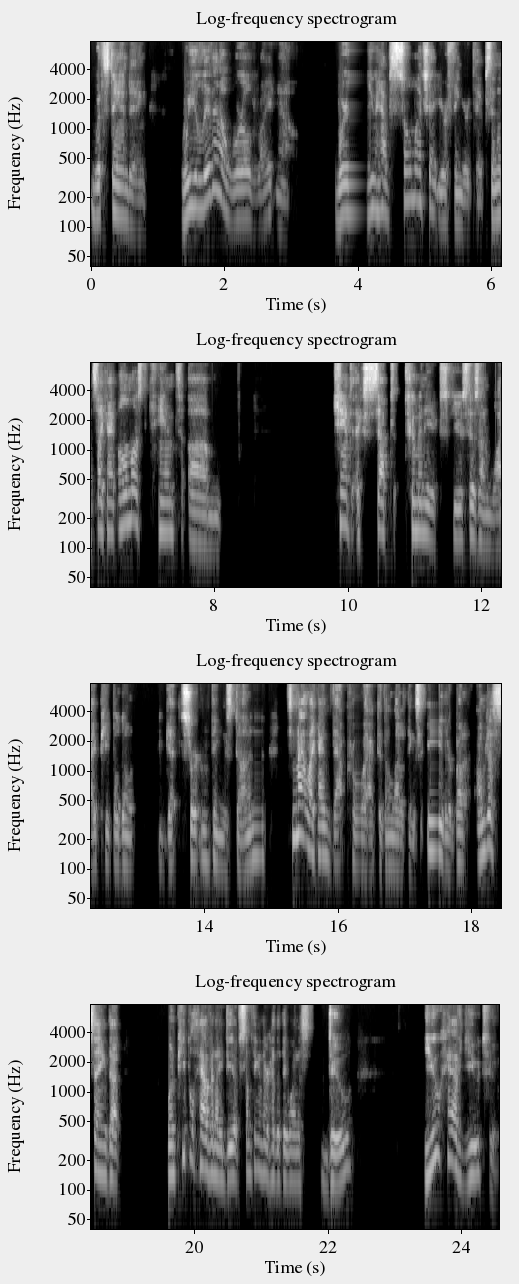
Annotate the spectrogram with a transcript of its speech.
withstanding, we live in a world right now where you have so much at your fingertips. And it's like I almost can't um can't accept too many excuses on why people don't get certain things done. It's not like I'm that proactive in a lot of things either, but I'm just saying that when people have an idea of something in their head that they want to do, you have YouTube.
